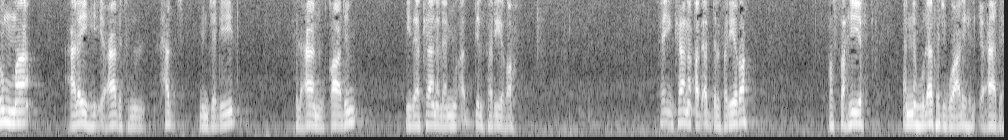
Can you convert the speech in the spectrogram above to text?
ثم عليه إعادة الحج من جديد في العام القادم إذا كان لم يؤدي الفريضة. فإن كان قد أدى الفريضة فالصحيح أنه لا تجب عليه الإعادة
